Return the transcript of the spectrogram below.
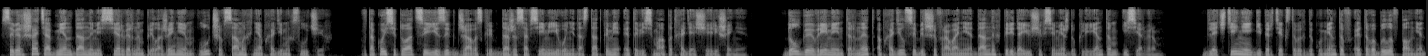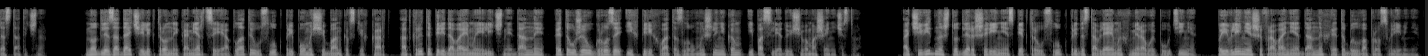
Совершать обмен данными с серверным приложением лучше в самых необходимых случаях. В такой ситуации язык JavaScript даже со всеми его недостатками это весьма подходящее решение. Долгое время интернет обходился без шифрования данных, передающихся между клиентом и сервером. Для чтения гипертекстовых документов этого было вполне достаточно. Но для задач электронной коммерции и оплаты услуг при помощи банковских карт, открыто передаваемые личные данные – это уже угроза их перехвата злоумышленникам и последующего мошенничества. Очевидно, что для расширения спектра услуг, предоставляемых в мировой паутине, появление шифрования данных – это был вопрос времени.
